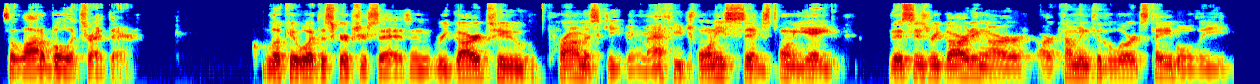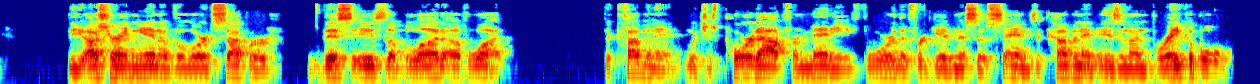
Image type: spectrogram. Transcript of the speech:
It's a lot of bullets right there. Look at what the scripture says in regard to promise keeping. Matthew 26, 28. This is regarding our, our coming to the Lord's table, the, the ushering in of the Lord's Supper. This is the blood of what? The covenant, which is poured out for many for the forgiveness of sins. The covenant is an unbreakable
